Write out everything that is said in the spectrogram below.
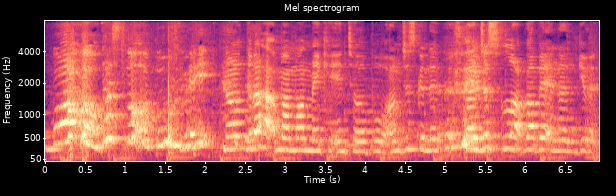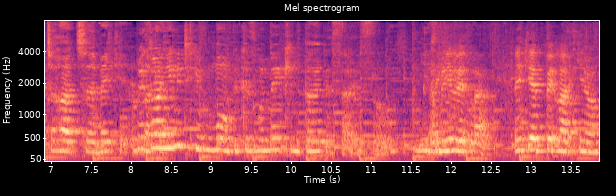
Whoa, that's not a ball, mate. No, I'm gonna have my mom make it into a ball. I'm just gonna like, just lo- rub it and then give it to her to make it. like Ridwan, you need to give more because we're making burger size, so you need know, make it- flat. Make it a bit like, you know,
